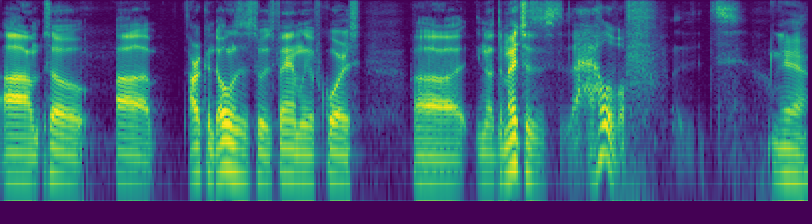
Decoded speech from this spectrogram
Um, so uh, our condolences to his family, of course. Uh, you know, dementia is a hell of a. F- it's, yeah.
